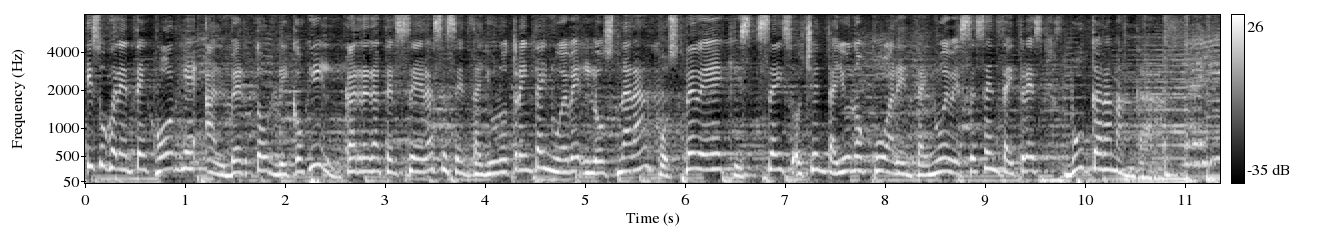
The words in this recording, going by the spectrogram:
y su gerente Jorge Alberto Rico Gil. Carrera Tercera 6139 Los Naranjos, PBX 681 4963 Bucaramanga.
